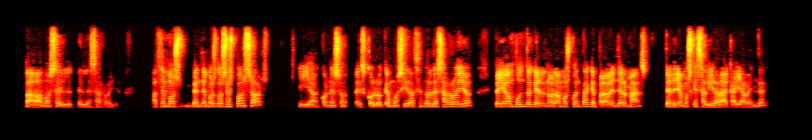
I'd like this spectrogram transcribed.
pagamos el, desarrollo. Hacemos, vendemos dos sponsors y ya con eso es con lo que hemos ido haciendo el desarrollo, pero llega un punto que nos damos cuenta que para vender más tendríamos que salir a la calle a vender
